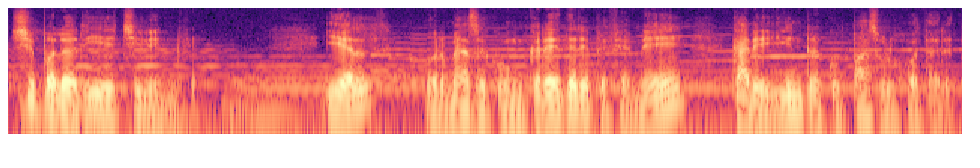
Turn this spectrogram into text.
Și pălărie cilindru El urmează cu încredere pe femeie Care intră cu pasul hotărât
